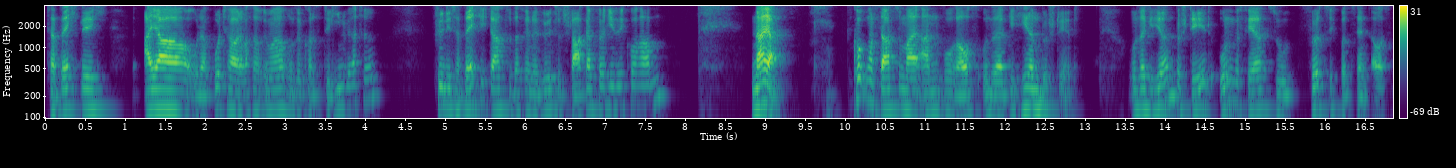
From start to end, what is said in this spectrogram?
tatsächlich Eier oder Butter oder was auch immer unsere Cholesterinwerte? Führen die tatsächlich dazu, dass wir ein erhöhtes Schlaganfallrisiko haben? Naja, gucken wir uns dazu mal an, woraus unser Gehirn besteht. Unser Gehirn besteht ungefähr zu 40% aus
